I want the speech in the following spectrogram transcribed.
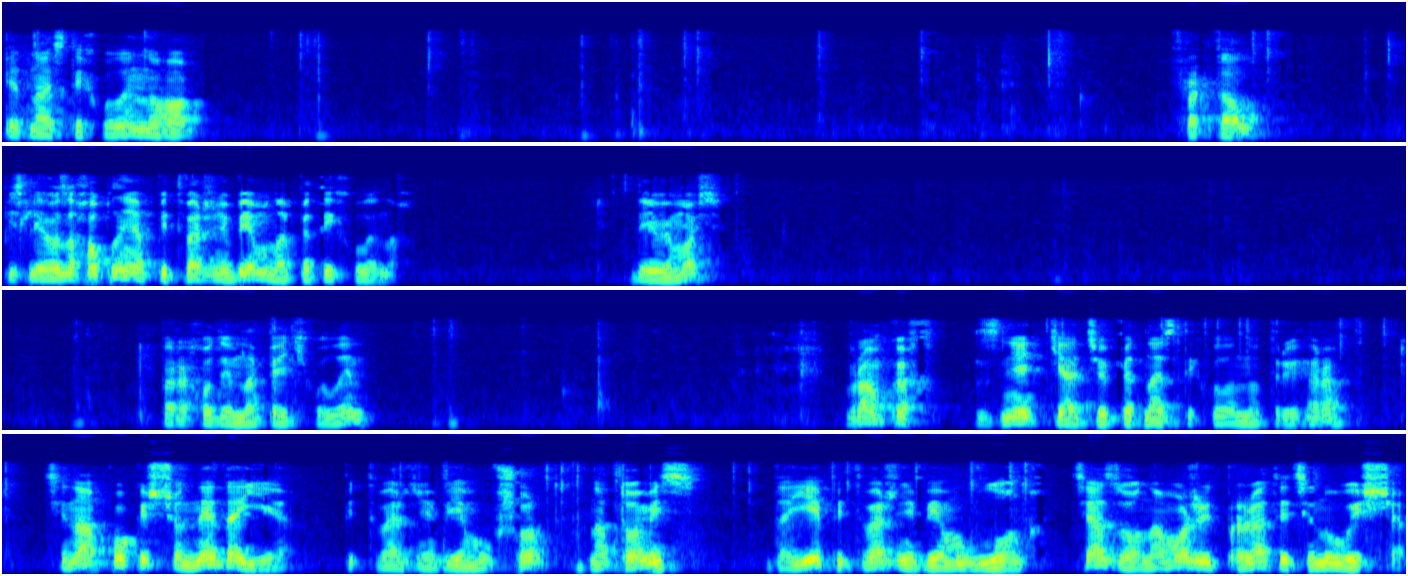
15-хвилинного фракталу. Після його захоплення підтвердження об'єму на 5 хвилинах. Дивимось. Переходимо на 5 хвилин. В рамках зняття цього 15-хвилинного тригера ціна поки що не дає підтвердження об'єму в шорт, натомість дає підтвердження об'єму в лонг. Ця зона може відправляти ціну вище.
